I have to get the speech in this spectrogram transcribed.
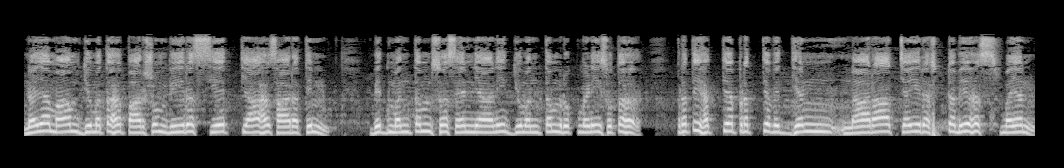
नय माँ द्युमतः पार्श्वं वीरस्येत्याह सारथिम्। विद्मन्तं स्वसैन्यानि द्युमन्तं रुक्मिणीसुतः प्रतिहत्य प्रत्यविध्यन्नाराचैरष्टभिः स्मयन्।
